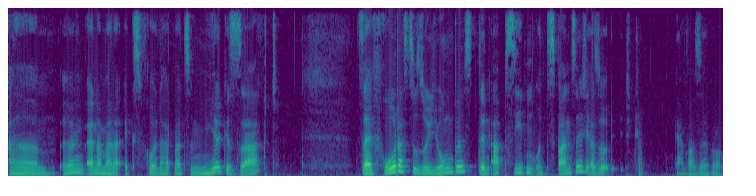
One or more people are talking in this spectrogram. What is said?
ähm, irgendeiner meiner Ex-Freunde hat mal zu mir gesagt, sei froh, dass du so jung bist, denn ab 27, also ich glaube, er war selber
